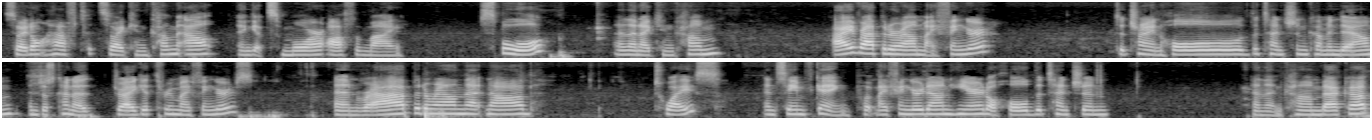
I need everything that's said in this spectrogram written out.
so I don't have to, so I can come out and get some more off of my spool and then I can come, I wrap it around my finger to try and hold the tension coming down and just kind of drag it through my fingers and wrap it around that knob twice and same thing, put my finger down here to hold the tension and then come back up.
